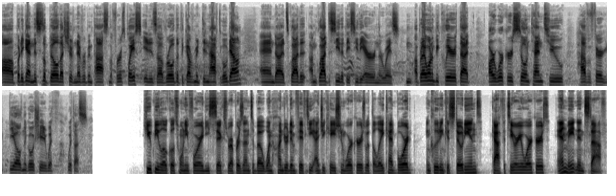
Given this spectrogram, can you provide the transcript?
Uh, but again, this is a bill that should have never been passed in the first place. It is a road that the government didn't have to go down, and uh, it's glad that I'm glad to see that they see the error in their ways. Uh, but I want to be clear that our workers still intend to have a fair deal negotiated with with us. CUPE Local 2486 represents about 150 education workers with the Lakehead Board, including custodians, cafeteria workers, and maintenance staff.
